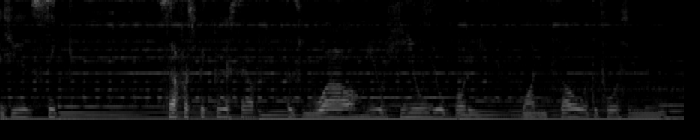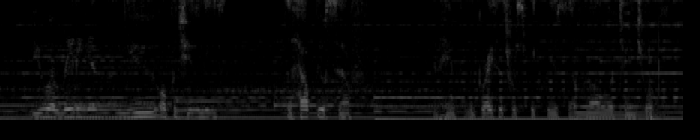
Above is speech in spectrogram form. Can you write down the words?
as you seek self respect for yourself as well you heal your body, mind, and soul with the Taurus new moon you are letting in new opportunities to help yourself and have the greatest respect for yourself. And I will return shortly.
